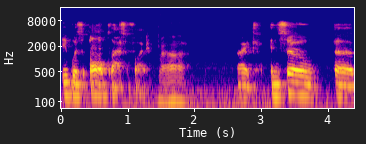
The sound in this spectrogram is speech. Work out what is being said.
it was all classified. Ah, Right. And so uh,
